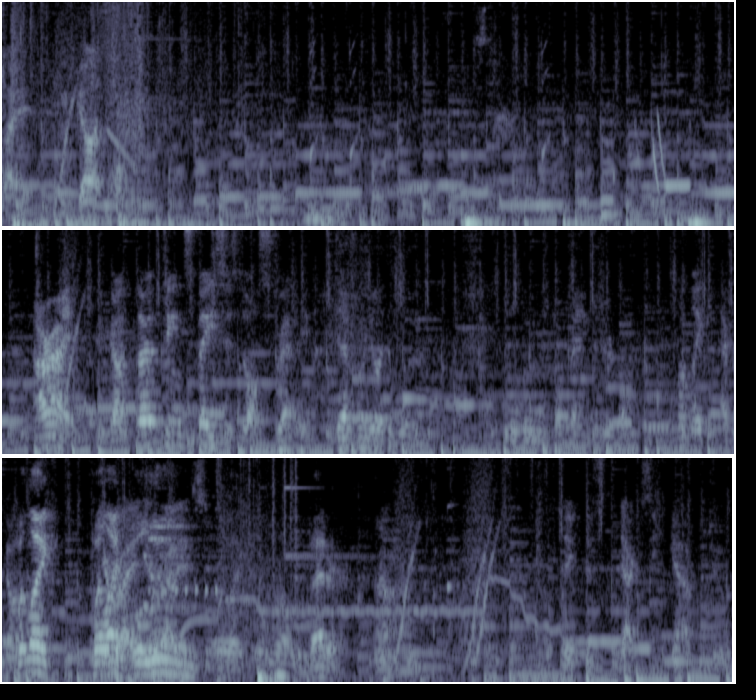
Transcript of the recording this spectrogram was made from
Alright, we got Alright. we got 13 spaces to Australia. Definitely go with the balloon. Balloons will bang through your ball. But like I've got But like, but You're like right, you're balloons are like overall the better. Oh. I'll take this Galaxy Gap too.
